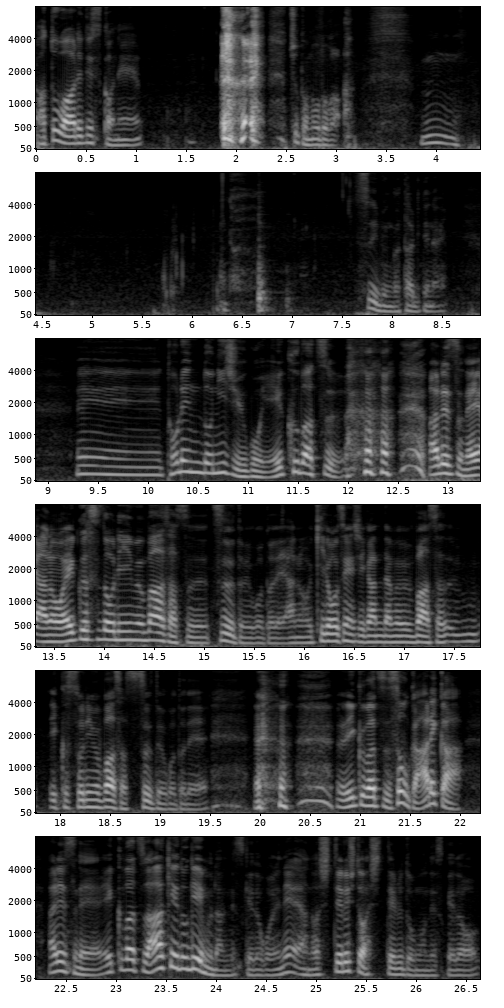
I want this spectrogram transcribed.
あとはあれですかね。ちょっと喉が。うん。水分が足りてないえー、トレンド25位、エクバ2。あれですね、あの、エクストリーム VS2 ということで、あの、機動戦士ガンダム VS、エクストリーム VS2 ということで、エクバ2、そうか、あれか。あれですね、エクバ2アーケードゲームなんですけど、これね、あの知ってる人は知ってると思うんですけど、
